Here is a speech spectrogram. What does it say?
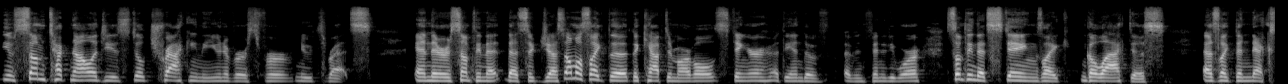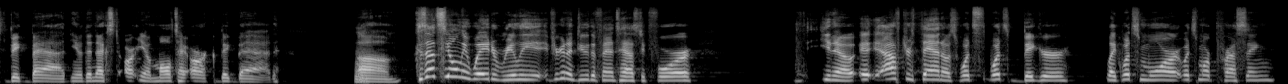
you know some technology is still tracking the universe for new threats. And there's something that that suggests almost like the the Captain Marvel stinger at the end of, of Infinity War, something that stings like Galactus as like the next big bad, you know, the next you know multi arc big bad. Hmm. Um, because that's the only way to really, if you're gonna do the Fantastic Four, you know, i after Thanos, what's what's bigger? Like, what's more what's more pressing?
